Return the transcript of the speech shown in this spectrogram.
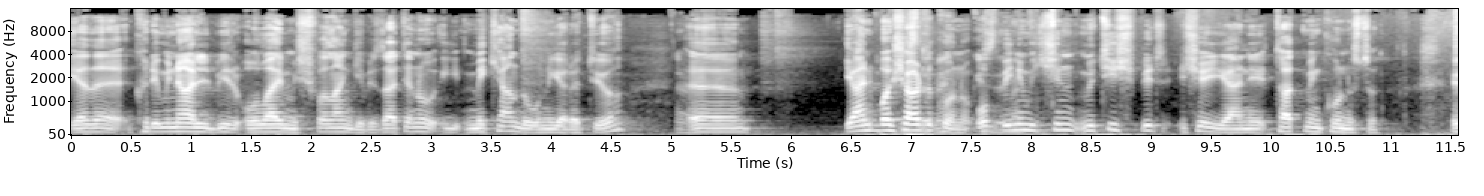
ya da kriminal bir olaymış falan gibi. Zaten o mekan da onu yaratıyor. Ee, yani başardık İzlemek- onu. O izlemek. benim için müthiş bir şey yani tatmin konusu. E,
